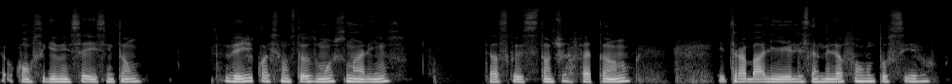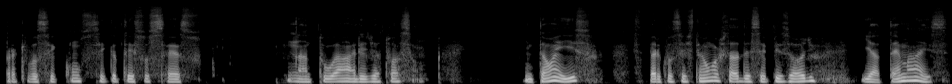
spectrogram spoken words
eu consegui vencer isso. Então, veja quais são os teus monstros marinhos, aquelas coisas que estão te afetando, e trabalhe eles da melhor forma possível para que você consiga ter sucesso na tua área de atuação. Então é isso. Espero que vocês tenham gostado desse episódio e até mais.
